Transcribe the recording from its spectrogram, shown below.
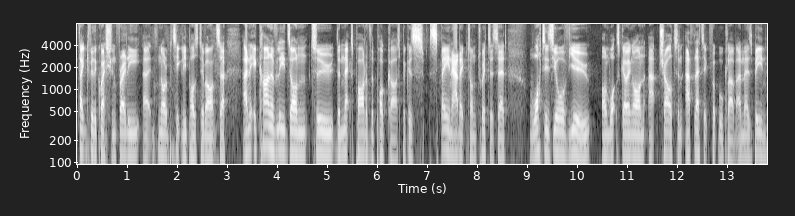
thank you for the question, Freddie. Uh, it's not a particularly positive answer. And it kind of leads on to the next part of the podcast because Spain Addict on Twitter said, What is your view on what's going on at Charlton Athletic Football Club? And there's been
